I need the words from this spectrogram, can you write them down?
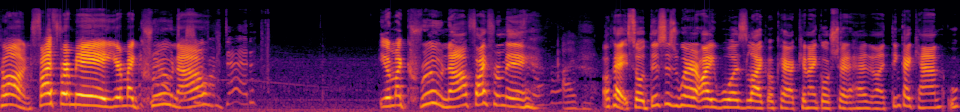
Come on, fight for me. You're my crew now. You're my crew now. Fight for me. Okay, so this is where I was like, okay, can I go straight ahead? And I think I can. Oop.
